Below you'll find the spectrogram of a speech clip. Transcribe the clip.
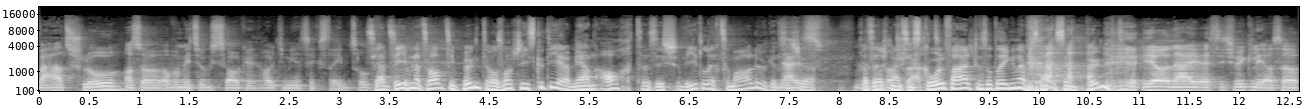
wäre zu schlagen. Also, aber mit so Aussagen halte ich mich jetzt extrem zurück. Sie haben 27 Punkte, was willst du diskutieren? Wir haben 8, das ist widerlich zum Anschauen. Das Nein, ist das ja, das erst mal das. Goalverhältnis oder irgendetwas. Nein, es sind Punkte. Ja, nein, es ist wirklich, also,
